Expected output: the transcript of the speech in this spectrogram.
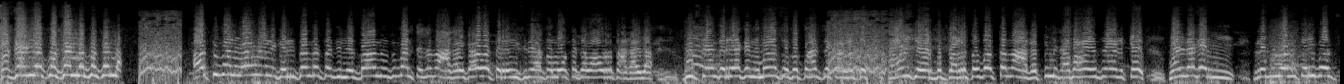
पकडला पकडला पकडला. तुम्हाला वावराला घरी चालता दिले बांधून तुम्हाला त्याच्यात आगाय काय होतं रे? इकडे आता लोकांच्या वावरात आगायला बिबट्यांकडे एखादं माणूस होतं पाच काढला तर आमच्यावर घरात बसताना आगा तुम्ही का बाहेर काय? म्हणला घरी. रेग्युलर तरी बस.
